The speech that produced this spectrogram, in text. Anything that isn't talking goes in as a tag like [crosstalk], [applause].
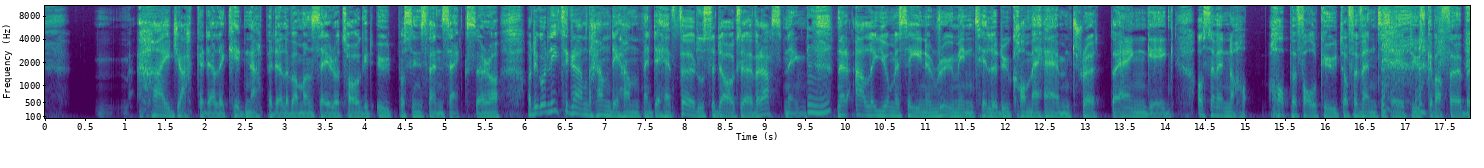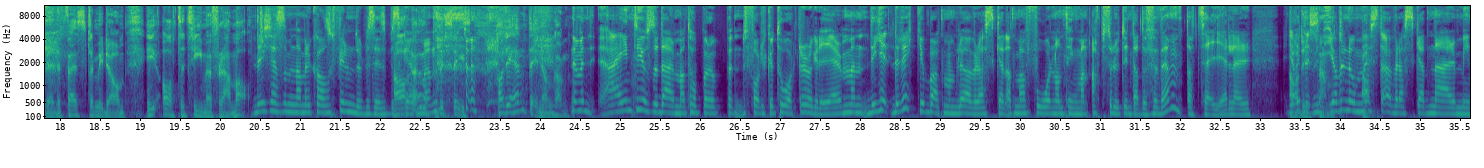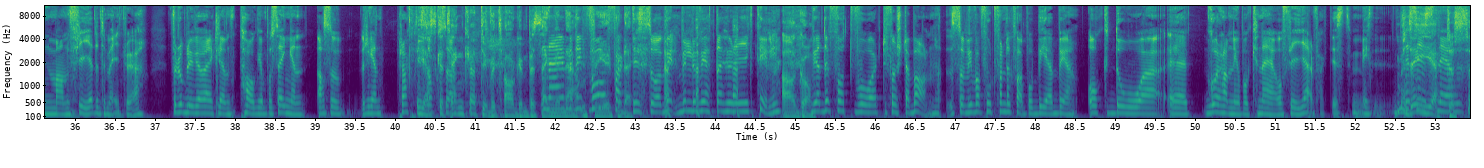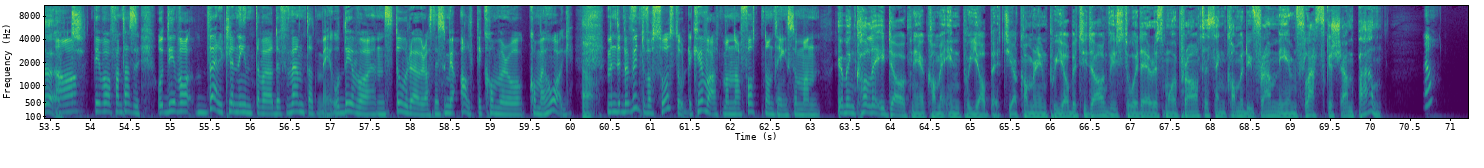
hijackad eller kidnappad eller vad man säger och tagit ut på sin svensexa. Och, och det går lite grann hand i hand med det här födelsedagsöverraskning. När alla gömmer sig i en rum intill och du kommer hem trött och hängig. Och sen hoppar folk ut och förväntar sig att du ska vara förberedd och festa med dem i åtta timmar framåt. Det känns som en amerikansk film du precis Ja, beskrev. ja, [laughs] men... precis. Har det hänt dig någon gång? Nej, men, nej, inte just det där med att hoppa upp folk ur tårtor och grejer. Men det, det räcker ju bara att man blir överraskad, att man får någonting man absolut inte hade förväntat sig. Eller, jag, Ja, vet jag blev nog Ja. mest överraskad när min man friade till mig tror jag. För då blev jag verkligen tagen på sängen, alltså rent praktiskt Jag ska också. tänka att du var tagen på sängen Nej, när men det han var på dig. faktiskt så. Vill, vill du veta hur det gick till? [laughs] Ja, gå. Vi hade fått vårt första barn, så vi var fortfarande kvar på BB. Och då eh, går han ner på knä och friar faktiskt. Men det är jättesött. Ja, det var fantastiskt. Och det var verkligen inte vad jag hade förväntat mig. Och det var en stor överraskning som jag alltid kommer att komma ihåg. Ja. Men det behöver inte vara så stort. Det kan ju vara att man har fått någonting som man... Ja men kolla idag när jag kommer in på jobbet. Jag kommer in på jobbet idag, vi står där och småpratar, sen kommer du fram med en flaska champagne.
